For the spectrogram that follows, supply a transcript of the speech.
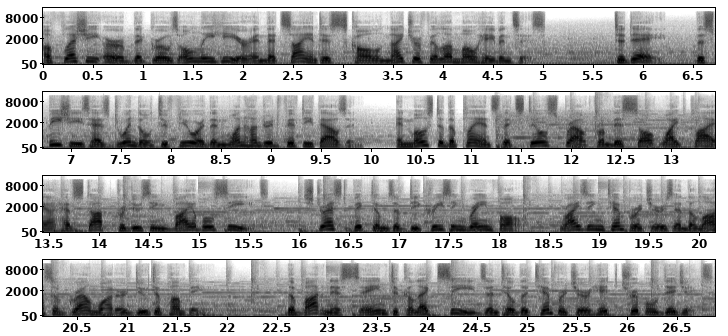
a fleshy herb that grows only here and that scientists call Nitrophila mohavensis. Today, the species has dwindled to fewer than 150,000, and most of the plants that still sprout from this salt white playa have stopped producing viable seeds, stressed victims of decreasing rainfall, rising temperatures and the loss of groundwater due to pumping. The botanists aim to collect seeds until the temperature hit triple digits.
